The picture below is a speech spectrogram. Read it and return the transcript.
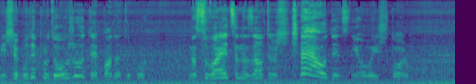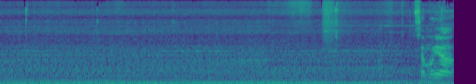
він ще буде продовжувати падати, бо насувається на завтра ще один сніговий шторм. Це моя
